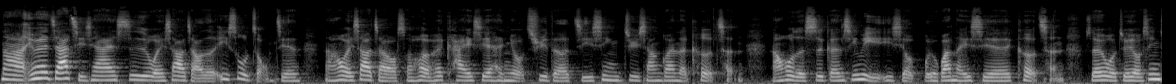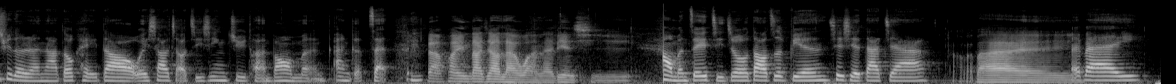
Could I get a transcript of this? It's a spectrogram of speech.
那因为佳琪现在是微笑角的艺术总监，然后微笑角有时候也会开一些很有趣的即兴剧相关的课程，然后或者是跟心理一些有有关的一些课程，所以我觉得有兴趣的人啊，都可以到微笑角即兴剧团帮我们按个赞。那欢迎大家来玩来练习。那我们这一集就到这边，谢谢大家。好，拜拜，拜拜。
